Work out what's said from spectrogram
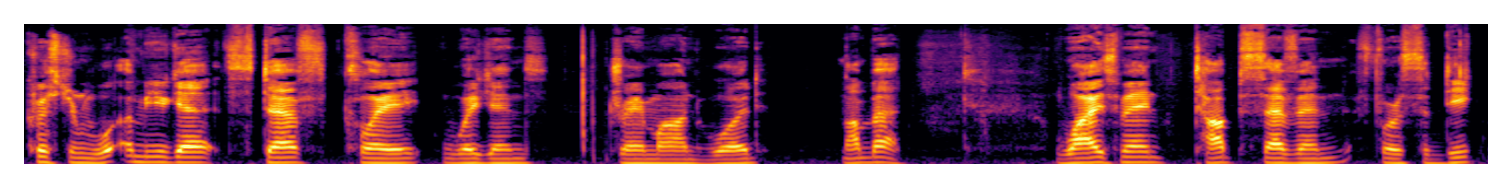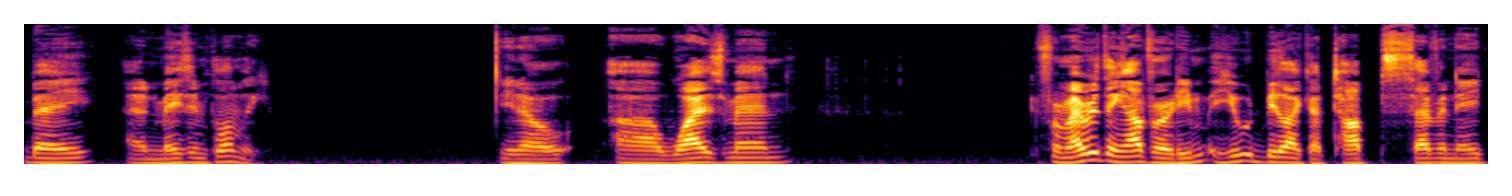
Christian. I mean, you get Steph, Clay, Wiggins, Draymond, Wood. Not bad. Wiseman, top seven for Saddiq Bey and Mason Plumlee. You know, uh, Wiseman, from everything I've heard, he, he would be like a top seven, eight,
